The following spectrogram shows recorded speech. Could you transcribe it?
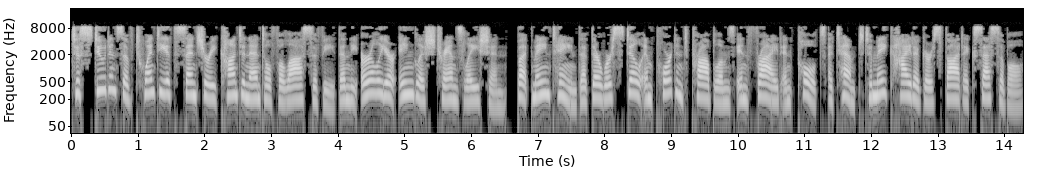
to students of 20th-century continental philosophy than the earlier English translation, but maintained that there were still important problems in Fried and Polt's attempt to make Heidegger's thought accessible.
